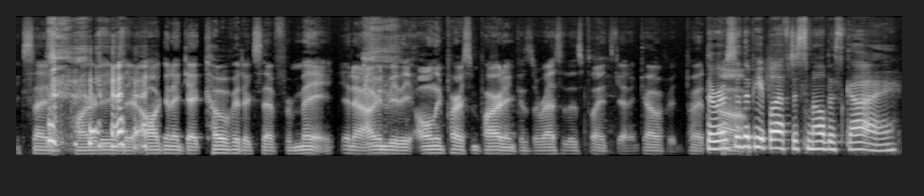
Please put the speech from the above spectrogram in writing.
excited to party. They're all gonna get COVID except for me. You know, I'm gonna be the only person partying because the rest of this plane's getting COVID. But the rest of the um, people have to smell this guy.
